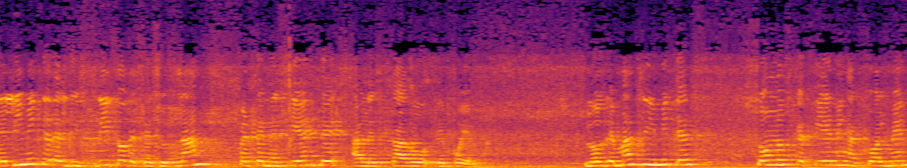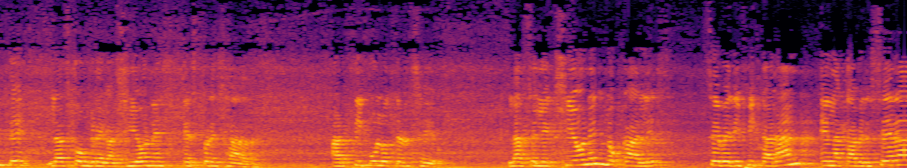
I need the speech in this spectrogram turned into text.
el límite del distrito de Teciutlán perteneciente al estado de Puebla. Los demás límites son los que tienen actualmente las congregaciones expresadas. Artículo tercero. Las elecciones locales se verificarán en la cabecera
